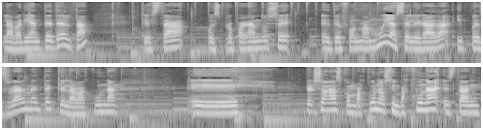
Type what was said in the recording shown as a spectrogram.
la variante Delta que está pues propagándose eh, de forma muy acelerada y pues realmente que la vacuna, eh, personas con vacuna o sin vacuna están,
